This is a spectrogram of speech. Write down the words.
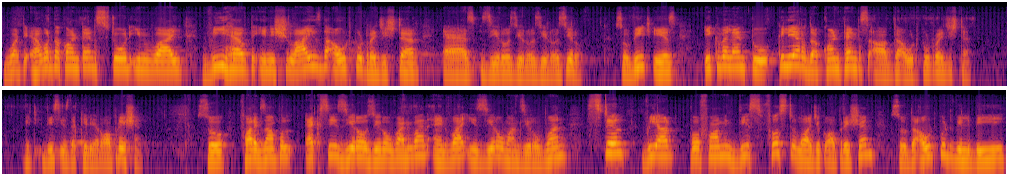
whatever the content stored in Y, we have to initialize the output register as 0000. So which is equivalent to clear the contents of the output register. Which this is the clear operation. So for example, X is 0011 and Y is 0101. Still, we are performing this first logic operation. So the output will be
